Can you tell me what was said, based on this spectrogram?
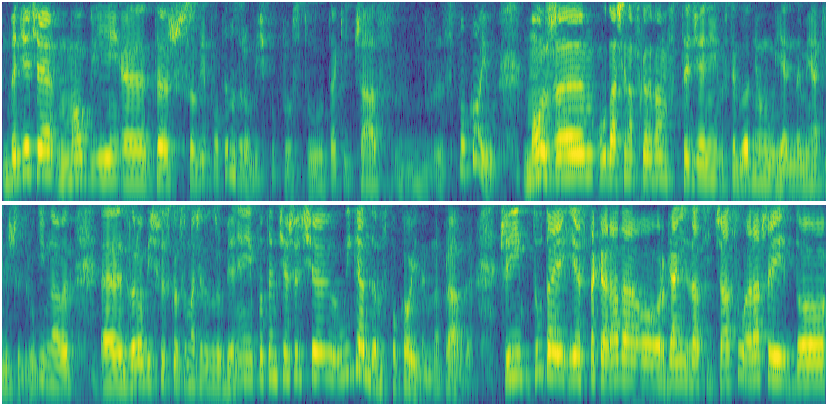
będziecie mogli e, też sobie potem zrobić po prostu taki czas spokoju. Może uda się na przykład Wam w tydzień, w tygodniu jednym jakimś czy drugim nawet e, zrobić wszystko, co macie do zrobienia i potem cieszyć się weekendem spokojnym, naprawdę. Czyli tutaj jest taka rada o organizacji czasu, a raczej do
